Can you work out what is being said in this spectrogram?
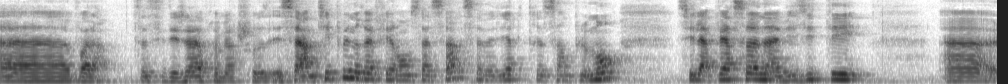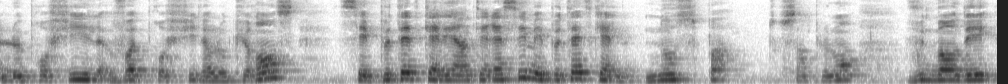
Euh, voilà, ça c'est déjà la première chose. Et c'est un petit peu une référence à ça, ça veut dire que très simplement, si la personne a visité euh, le profil, votre profil en l'occurrence, c'est peut-être qu'elle est intéressée, mais peut-être qu'elle n'ose pas, tout simplement, vous demander.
